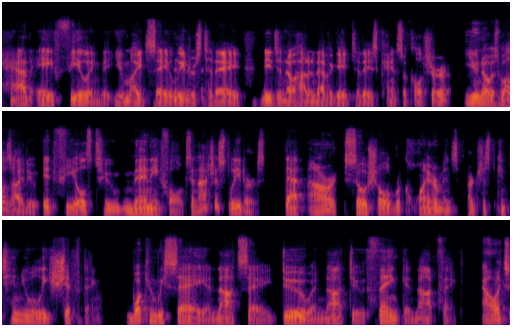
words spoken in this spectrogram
had a feeling that you might say leaders today need to know how to navigate today's cancel culture. You know as well as I do, it feels to many folks, and not just leaders, that our social requirements are just continually shifting. What can we say and not say, do and not do, think and not think? Alex,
